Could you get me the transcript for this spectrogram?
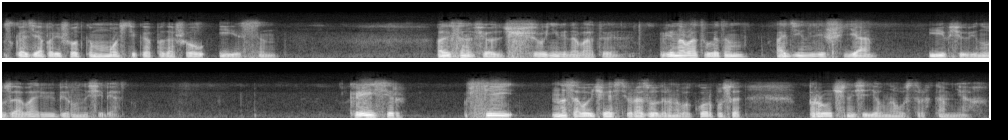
скользя по решеткам мостика, подошел Иссен — Александр Федорович, вы не виноваты. Виноват в этом один лишь я, и всю вину за аварию беру на себя. Крейсер всей носовой частью разодранного корпуса прочно сидел на острых камнях.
